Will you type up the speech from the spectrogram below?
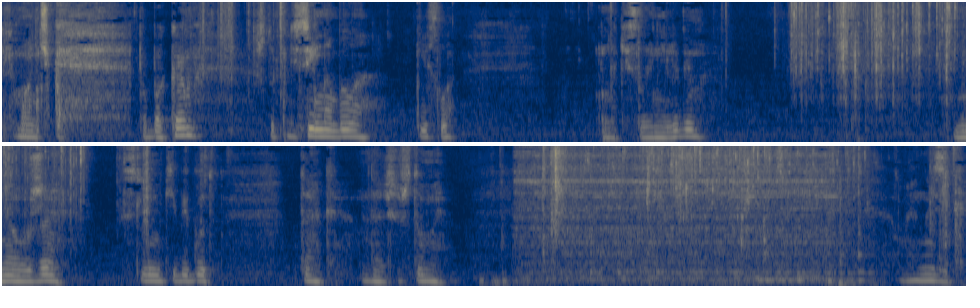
Лимончик по бокам, чтобы не сильно было кисло. Мы кислое не любим. У меня уже слюнки бегут. Так, дальше что мы? Майонезик.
